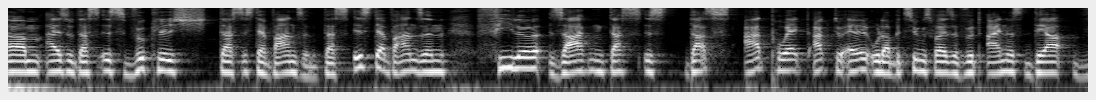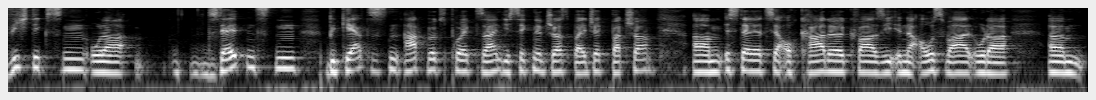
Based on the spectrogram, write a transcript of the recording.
Ähm, also das ist wirklich, das ist der Wahnsinn. Das ist der Wahnsinn. Viele sagen, das ist das Art-Projekt aktuell oder beziehungsweise wird eines der wichtigsten oder seltensten, begehrtesten Artworks-Projekt sein, die Signatures bei Jack Butcher. Ähm, ist er jetzt ja auch gerade quasi in der Auswahl oder ähm,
